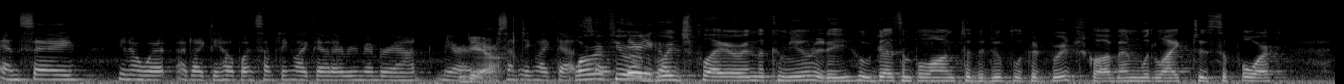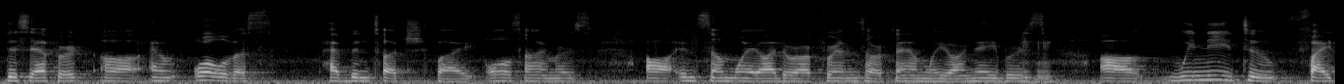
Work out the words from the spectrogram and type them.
and say, you know what, I'd like to help on something like that. I remember Aunt Mary Yeah. or something like that. Or So if you're there a you go. bridge player in the community who doesn't belong to the Duplicate Bridge Club and would like to support this effort, uh, and all of us have been touched by Alzheimer's uh, in some way, either our friends, our family, our neighbors. Uh, we need to fight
